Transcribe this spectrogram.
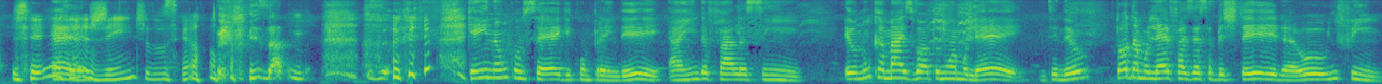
Gente, é. gente do céu. Exato. Quem não consegue compreender ainda fala assim: eu nunca mais voto numa mulher, entendeu? Toda mulher faz essa besteira, ou enfim.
